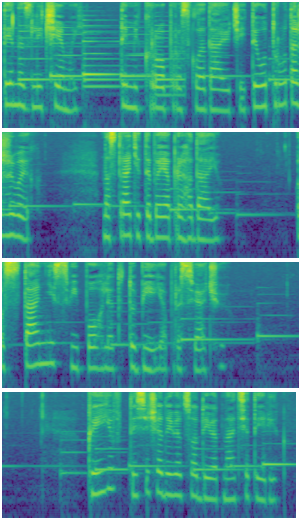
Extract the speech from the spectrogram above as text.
ти незлічимий, ти мікроб розкладаючий, ти отрута живих. На страті тебе я пригадаю. Останній свій погляд тобі я присвячую. Київ, 1919 рік.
